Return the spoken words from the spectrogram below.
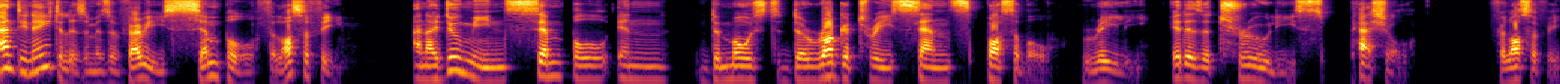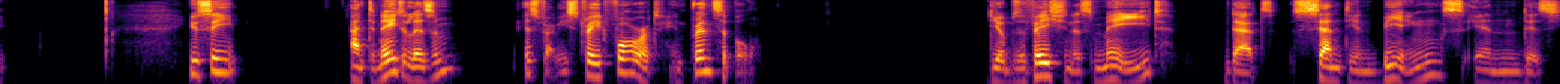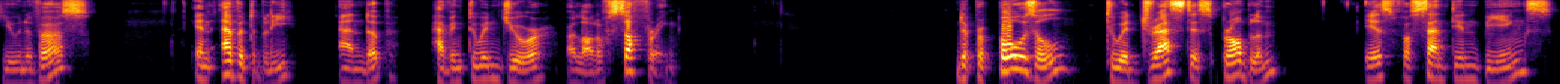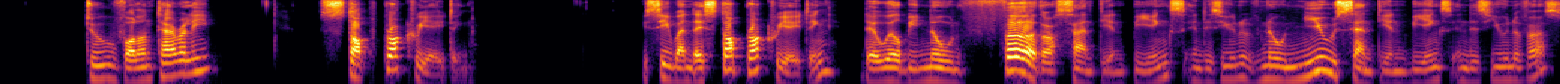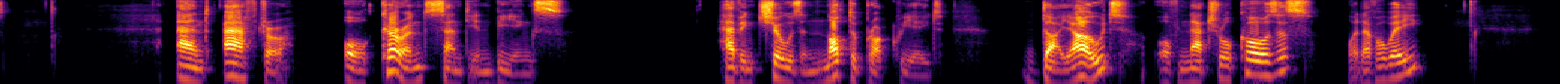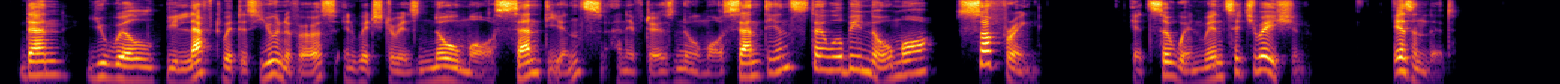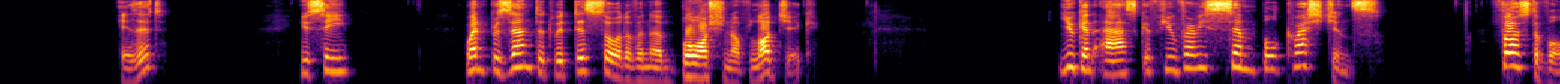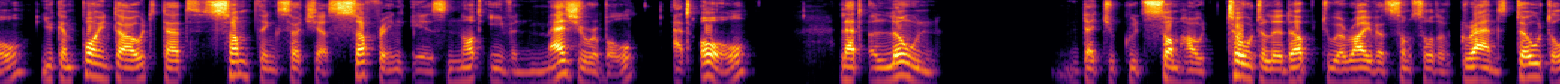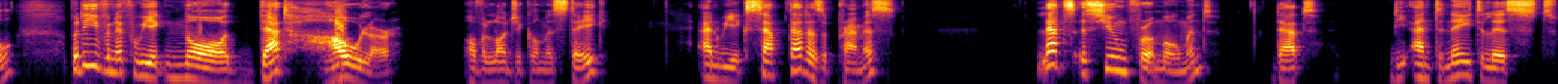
Antinatalism is a very simple philosophy. And I do mean simple in the most derogatory sense possible, really. It is a truly special philosophy. You see, antinatalism is very straightforward in principle. The observation is made that sentient beings in this universe inevitably end up having to endure a lot of suffering. The proposal to address this problem is for sentient beings to voluntarily stop procreating. You see, when they stop procreating, there will be no further sentient beings in this universe, no new sentient beings in this universe. And after all current sentient beings having chosen not to procreate die out of natural causes, whatever way, then you will be left with this universe in which there is no more sentience, and if there is no more sentience, there will be no more suffering. It's a win-win situation, isn't it? Is it? You see, when presented with this sort of an abortion of logic, you can ask a few very simple questions. First of all, you can point out that something such as suffering is not even measurable at all, let alone that you could somehow total it up to arrive at some sort of grand total. But even if we ignore that howler of a logical mistake, and we accept that as a premise, let's assume for a moment that the antinatalist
